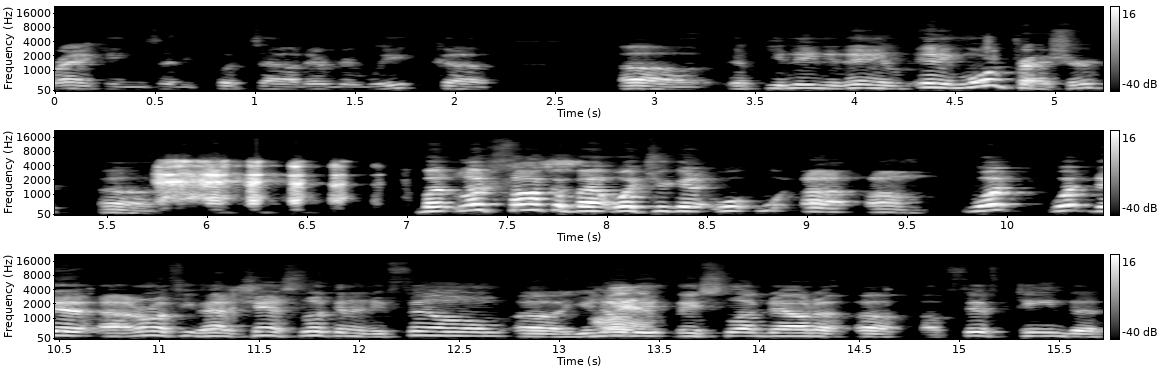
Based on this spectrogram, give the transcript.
rankings that he puts out every week. if you needed any any more pressure, but let's talk about what you're going to. Um, what what did I don't know if you've had a chance to look at any film. Uh, you oh, know oh, yeah. they, they slugged out a, a, a fifteen to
